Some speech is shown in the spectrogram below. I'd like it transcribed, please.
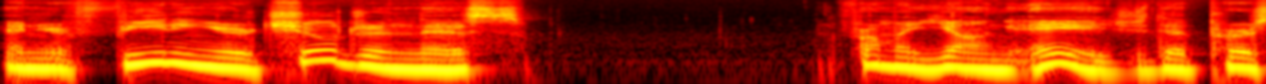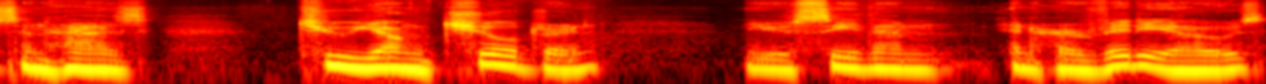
And you're feeding your children this from a young age. The person has two young children. You see them in her videos,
